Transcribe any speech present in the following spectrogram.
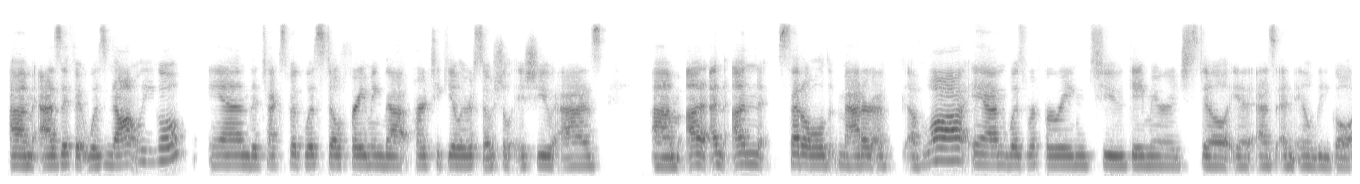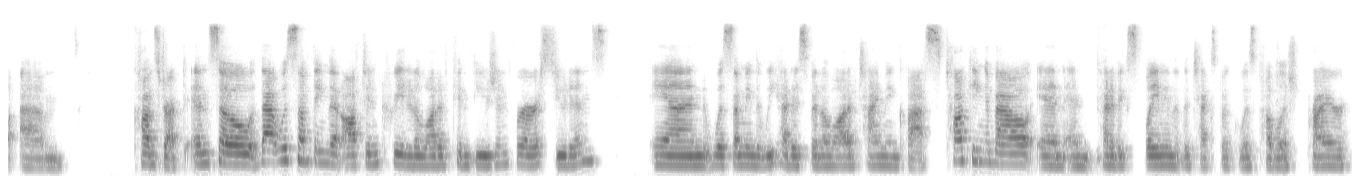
um, as if it was not legal. And the textbook was still framing that particular social issue as um, an unsettled matter of, of law and was referring to gay marriage still as an illegal um, construct. And so that was something that often created a lot of confusion for our students and was something that we had to spend a lot of time in class talking about and, and kind of explaining that the textbook was published prior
